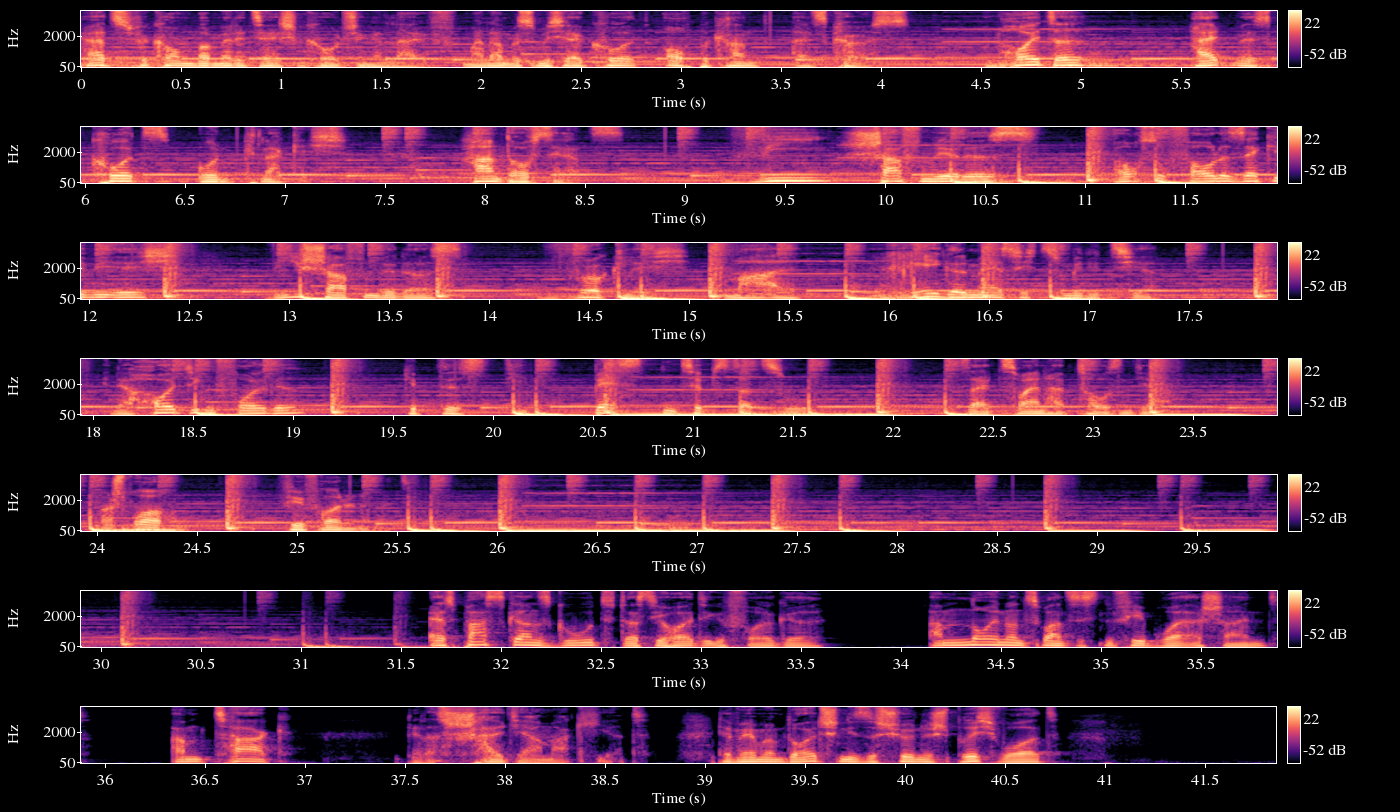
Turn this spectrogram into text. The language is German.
Herzlich willkommen bei Meditation Coaching in Life. Mein Name ist Michael Kurt, auch bekannt als Curse. Und heute halten wir es kurz und knackig. Hand aufs Herz. Wie schaffen wir das, auch so faule Säcke wie ich, wie schaffen wir das, wirklich mal regelmäßig zu meditieren? In der heutigen Folge gibt es die besten Tipps dazu seit zweieinhalbtausend Jahren. Versprochen. Viel Freude damit. Es passt ganz gut, dass die heutige Folge am 29. Februar erscheint, am Tag, der das Schaltjahr markiert. Denn wir haben im Deutschen dieses schöne Sprichwort,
